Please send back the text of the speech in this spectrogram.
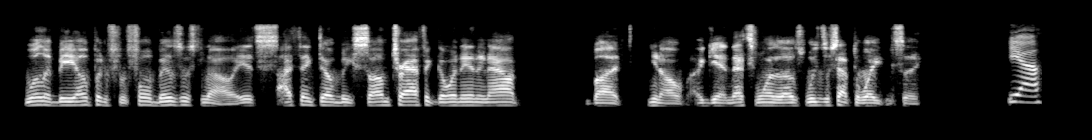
will it be open for full business? No, it's, I think there'll be some traffic going in and out. But, you know, again, that's one of those, we just have to wait and see. Yeah.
